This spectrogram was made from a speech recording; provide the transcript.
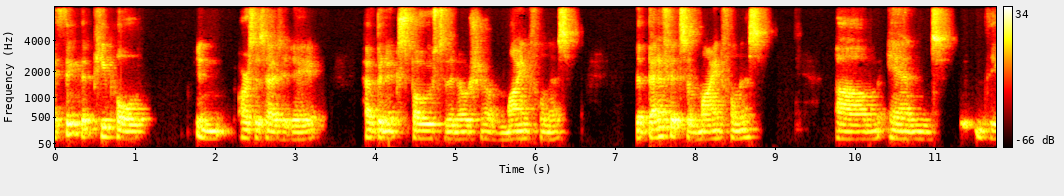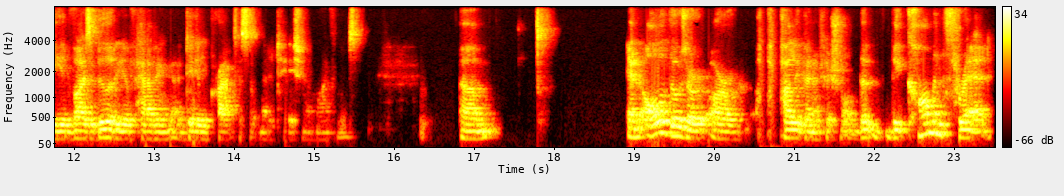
I think that people in our society today have been exposed to the notion of mindfulness, the benefits of mindfulness, um, and the advisability of having a daily practice of meditation and mindfulness. Um, and all of those are, are highly beneficial. The, the common thread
